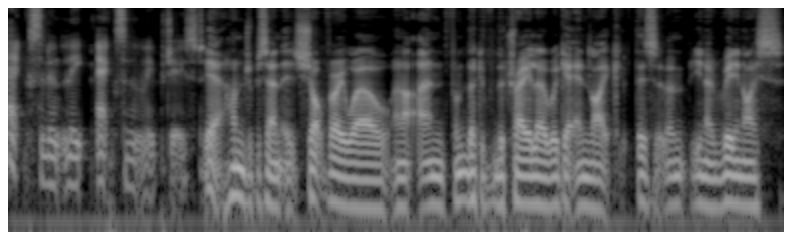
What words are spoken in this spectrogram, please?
excellently, excellently produced. Yeah, hundred percent. It's shot very well, and and from looking from the trailer, we're getting like this, um, you know, really nice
